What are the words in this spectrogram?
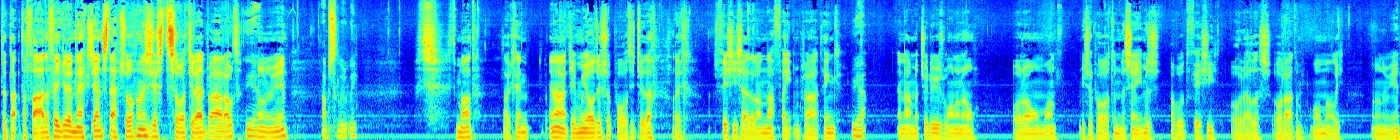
the the, the father figure in next gen steps up and it's just sort your head right out. Yeah. You know what I mean? absolutely. It's, it's mad. Like in in our gym, we all just support each other. Like Fishy said it on that fighting pride thing. Yeah, An amateur who's one and zero or zero and one, we support them the same as I would Fishy or Ellis or Adam or Molly. You know what I mean?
